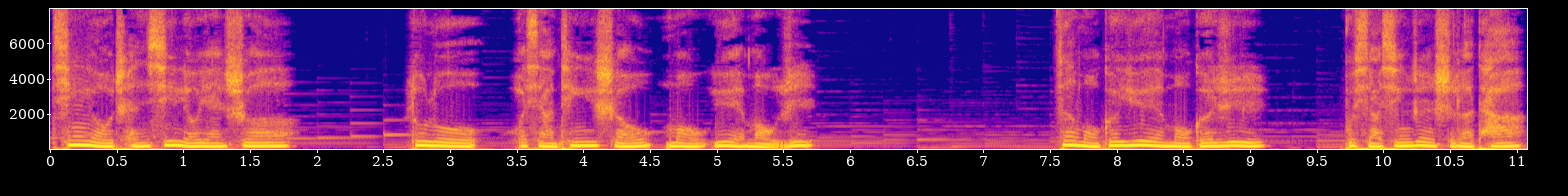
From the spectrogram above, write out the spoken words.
听友晨曦留言说：“露露，我想听一首《某月某日》。”在某个月某个日，不小心认识了他，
